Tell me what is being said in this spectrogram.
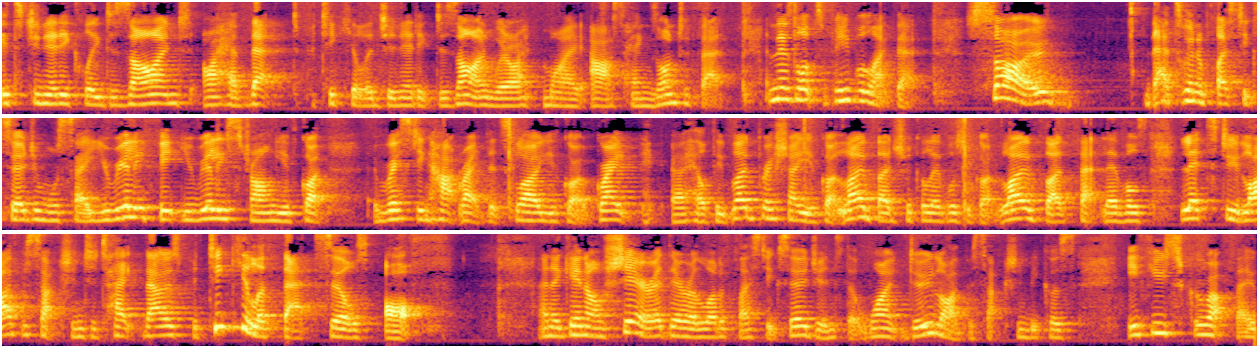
it's genetically designed. I have that particular genetic design where I, my ass hangs onto fat. And there's lots of people like that. So that's when a plastic surgeon will say, You're really fit, you're really strong, you've got resting heart rate that's low, you've got great uh, healthy blood pressure, you've got low blood sugar levels, you've got low blood fat levels. Let's do liposuction to take those particular fat cells off. And again, I'll share it. There are a lot of plastic surgeons that won't do liposuction because if you screw up they,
